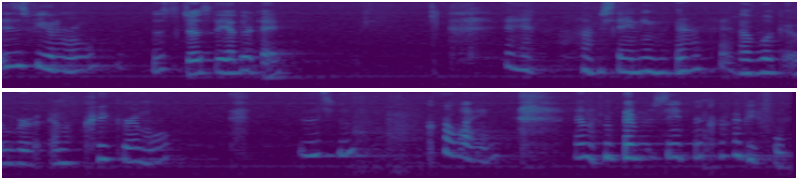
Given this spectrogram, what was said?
his funeral was just the other day. And I'm standing there and I look over at my great grandma. Is just crying. And I've never seen her cry before.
